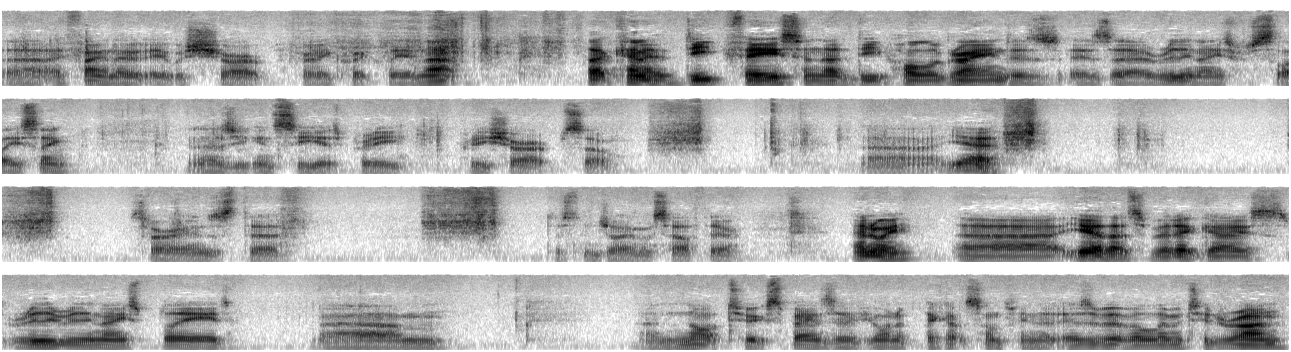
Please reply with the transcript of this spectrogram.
uh, I found out it was sharp very quickly. And that that kind of deep face and that deep hollow grind is is uh, really nice for slicing. And as you can see, it's pretty pretty sharp. So uh, yeah. Sorry, I'm just uh, just enjoying myself there. Anyway, uh, yeah, that's about it, guys. Really, really nice blade. Um, and not too expensive if you want to pick up something that is a bit of a limited run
